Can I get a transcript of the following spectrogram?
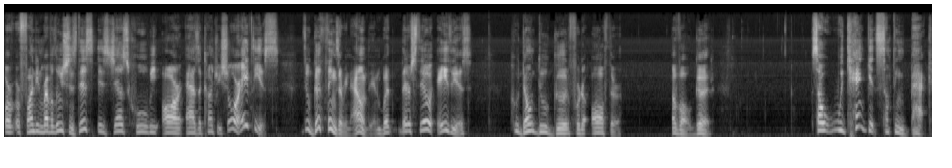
or, or funding revolutions. This is just who we are as a country. Sure, atheists do good things every now and then, but they're still atheists who don't do good for the author of all good. So we can't get something back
